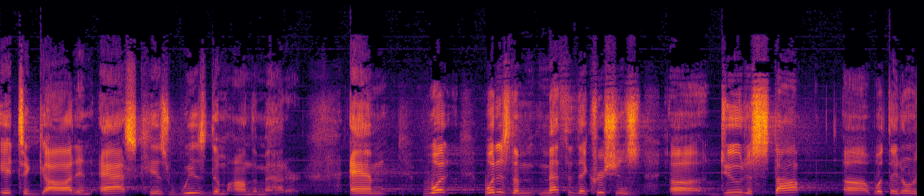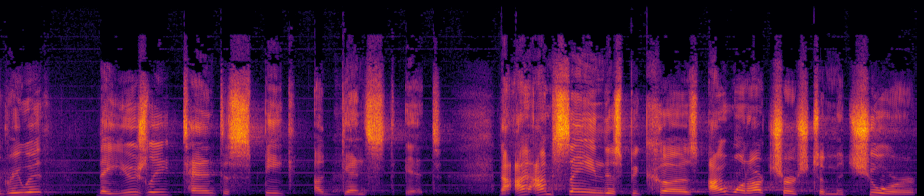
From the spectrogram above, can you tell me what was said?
it to God and ask His wisdom on the matter. And what, what is the method that Christians uh, do to stop uh, what they don't agree with? They usually tend to speak against it. Now, I, I'm saying this because I want our church to mature,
